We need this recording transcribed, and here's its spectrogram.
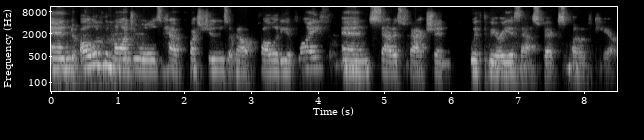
And all of the modules have questions about quality of life and satisfaction with various aspects of care.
